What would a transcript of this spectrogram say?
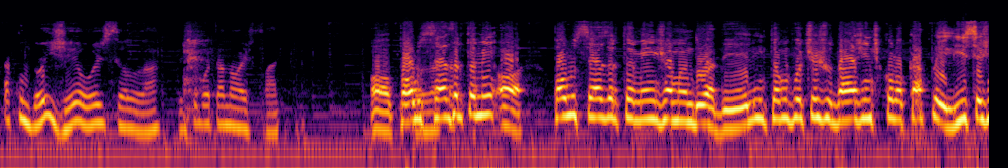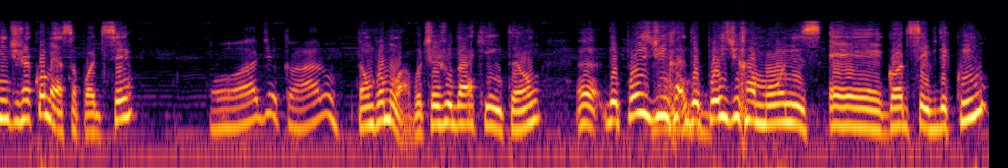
tá com 2G hoje o celular. Deixa eu botar no Wi-Fi. Ó, o Paulo Olá, César também, ó. Paulo César também já mandou a dele, então eu vou te ajudar a gente colocar a playlist e a gente já começa, pode ser? Pode, claro. Então vamos lá, vou te ajudar aqui então. Ah, depois, de, depois de Ramones é God Save the Queen.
